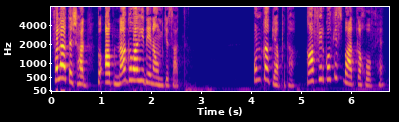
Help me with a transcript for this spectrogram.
فلا تشہد تو آپ نہ گواہی دینا ان کے ساتھ۔ ان کا کیا پتہ؟ کافر کو کس بات کا خوف ہے؟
